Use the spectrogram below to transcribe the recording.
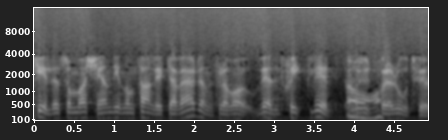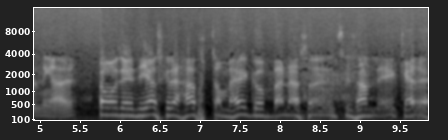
kille som var känd inom tandläkarvärlden för att vara väldigt skicklig Ja. att utföra rotfyllningar. Ja, det är det jag skulle haft, de här gubbarna så, till tandläkare.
